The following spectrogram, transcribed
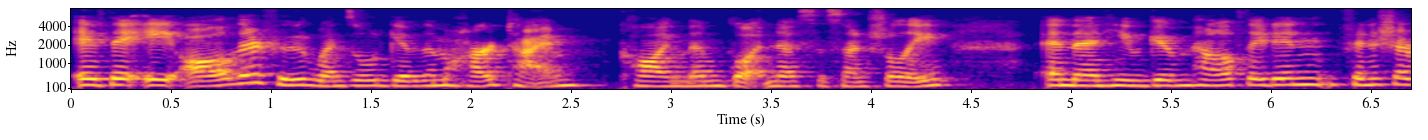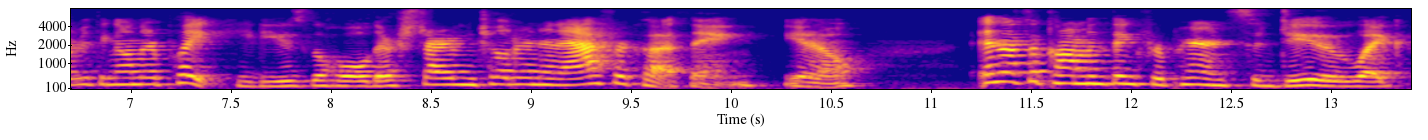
If they ate all of their food, Wenzel would give them a hard time, calling them gluttonous essentially, And then he would give them hell if they didn't finish everything on their plate. He'd use the whole "they're starving children in Africa" thing, you know. And that's a common thing for parents to do, like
